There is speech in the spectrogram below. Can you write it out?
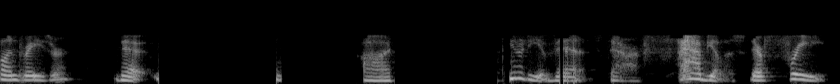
fundraiser that uh, community events that are fabulous. They're free.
